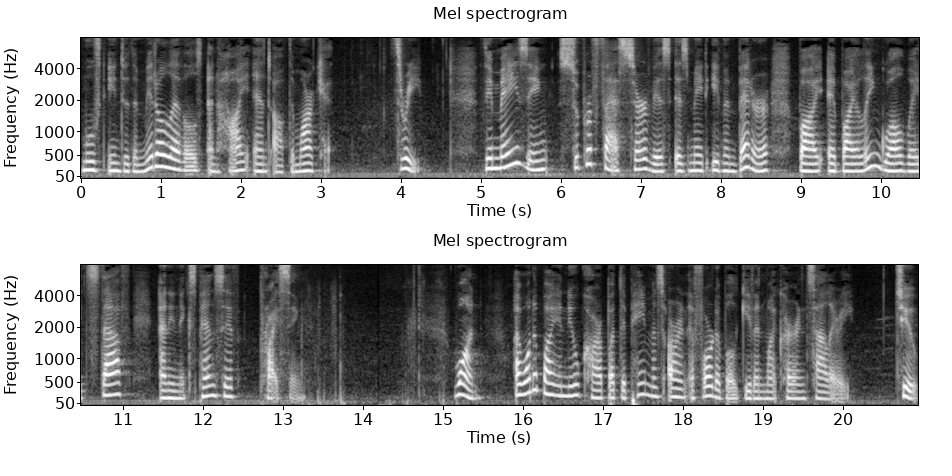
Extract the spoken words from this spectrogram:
moved into the middle levels and high end of the market. 3. The amazing, super fast service is made even better by a bilingual wait staff and inexpensive pricing. 1. I want to buy a new car, but the payments aren't affordable given my current salary. 2.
